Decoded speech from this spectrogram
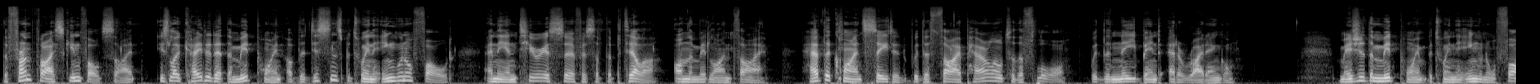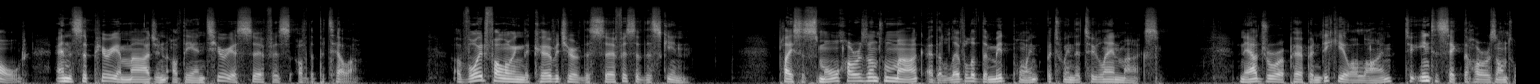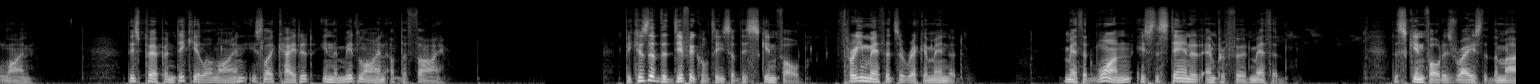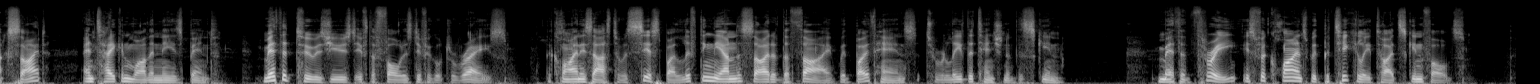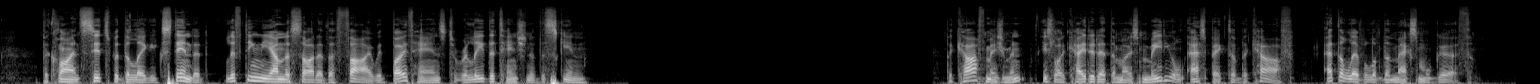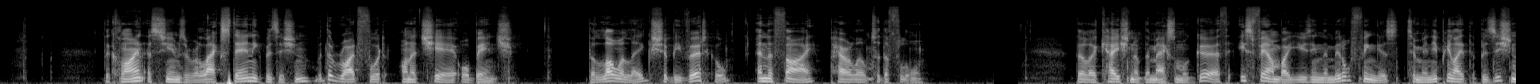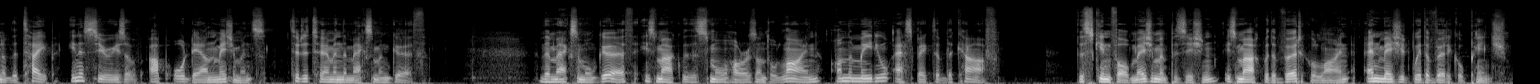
The front thigh skin fold site is located at the midpoint of the distance between the inguinal fold and the anterior surface of the patella on the midline thigh. Have the client seated with the thigh parallel to the floor with the knee bent at a right angle. Measure the midpoint between the inguinal fold and the superior margin of the anterior surface of the patella. Avoid following the curvature of the surface of the skin. Place a small horizontal mark at the level of the midpoint between the two landmarks. Now draw a perpendicular line to intersect the horizontal line. This perpendicular line is located in the midline of the thigh. Because of the difficulties of this skin fold, three methods are recommended. Method 1 is the standard and preferred method. The skin fold is raised at the marked site and taken while the knee is bent. Method 2 is used if the fold is difficult to raise. The client is asked to assist by lifting the underside of the thigh with both hands to relieve the tension of the skin. Method 3 is for clients with particularly tight skin folds. The client sits with the leg extended, lifting the underside of the thigh with both hands to relieve the tension of the skin. The calf measurement is located at the most medial aspect of the calf, at the level of the maximal girth. The client assumes a relaxed standing position with the right foot on a chair or bench. The lower leg should be vertical and the thigh parallel to the floor. The location of the maximal girth is found by using the middle fingers to manipulate the position of the tape in a series of up or down measurements to determine the maximum girth. The maximal girth is marked with a small horizontal line on the medial aspect of the calf. The skin fold measurement position is marked with a vertical line and measured with a vertical pinch.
